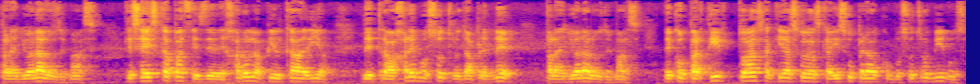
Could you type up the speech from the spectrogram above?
para ayudar a los demás. Que seáis capaces de dejaros la piel cada día, de trabajar en vosotros, de aprender para ayudar a los demás. De compartir todas aquellas cosas que habéis superado con vosotros mismos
